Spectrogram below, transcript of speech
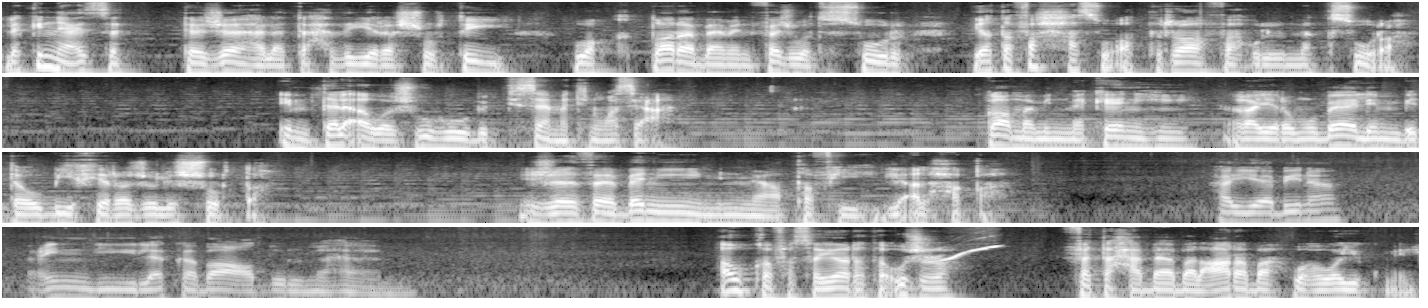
لكن عزة تجاهل تحذير الشرطي واقترب من فجوة السور يتفحص أطرافه المكسورة. امتلأ وجهه بابتسامة واسعة. قام من مكانه غير مبال بتوبيخ رجل الشرطة. جذبني من معطفي لألحقه. هيا بنا عندي لك بعض المهام. أوقف سيارة أجرة. فتح باب العربة وهو يكمل.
